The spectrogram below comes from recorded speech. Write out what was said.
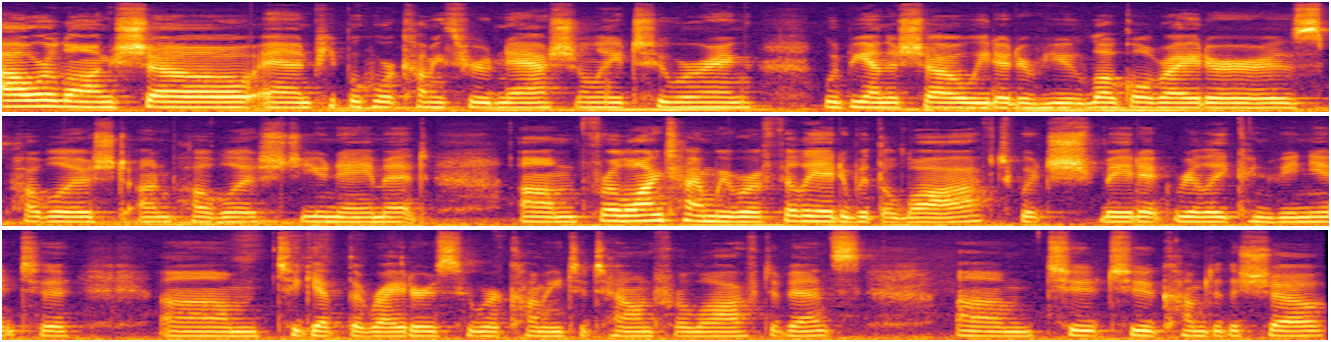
hour long show, and people who were coming through nationally touring would be on the show. We'd interview local writers, published, unpublished, you name it. Um, for a long time, we were affiliated with the Loft, which made it really convenient to um, to get the writers who were coming to town for Loft events um, to to come to the show,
